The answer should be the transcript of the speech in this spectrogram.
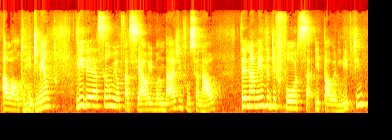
ao alto rendimento, liberação miofacial e bandagem funcional, treinamento de força e powerlifting,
